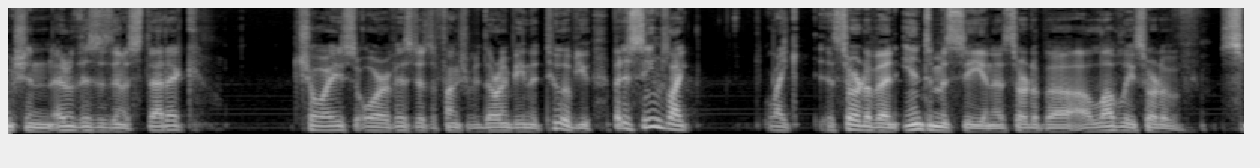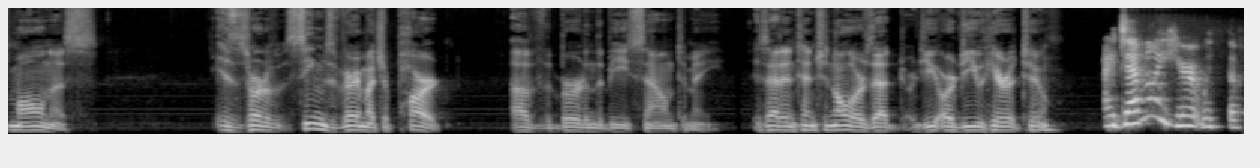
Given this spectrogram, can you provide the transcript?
function, I don't know if this is an aesthetic choice or if it's just a function of there only being the two of you, but it seems like like sort of an intimacy and a sort of a, a lovely sort of smallness is sort of seems very much a part of the bird and the bee sound to me. Is that intentional or is that or do you or do you hear it too? I definitely hear it with the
